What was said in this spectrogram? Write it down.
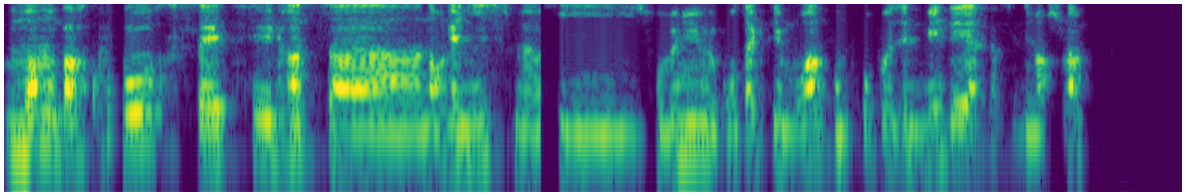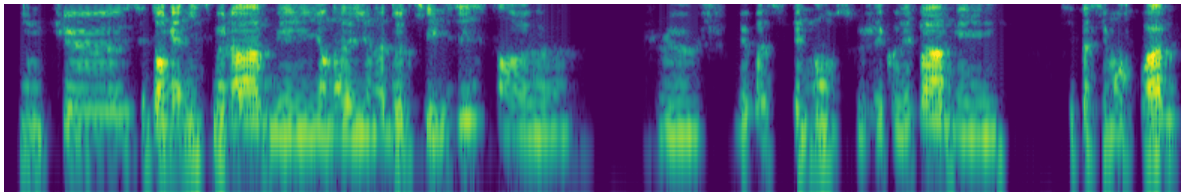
Moi, mon parcours, ça a été grâce à un organisme qui sont venus me contacter moi pour me proposer de m'aider à faire ces démarches-là. Donc euh, cet organisme-là, mais il y en a, a d'autres qui existent. Hein. Je ne vais pas citer de nom parce que je ne les connais pas, mais c'est facilement trouvable.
